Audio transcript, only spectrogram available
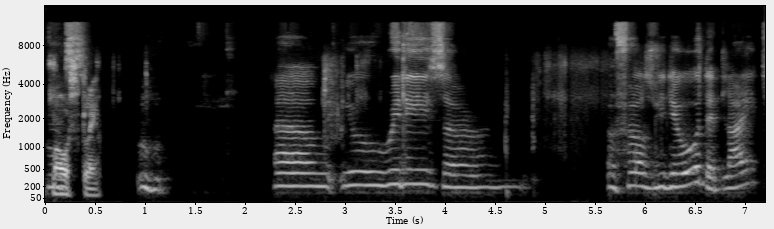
Yes. mostly. Mhm. Um, you release uh, a first video, Deadlight.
